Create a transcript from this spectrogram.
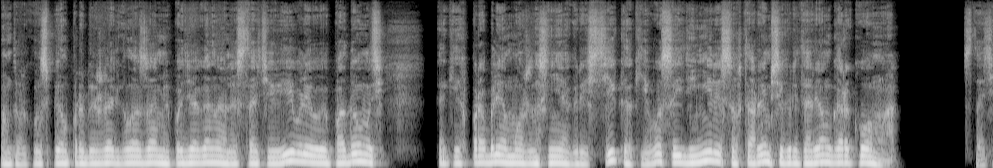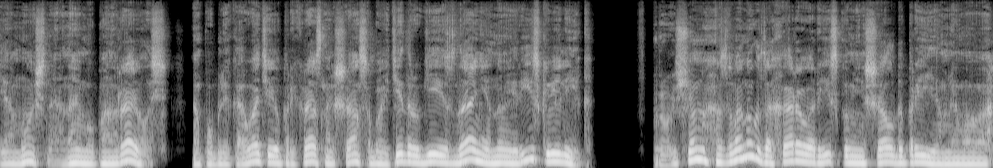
Он только успел пробежать глазами по диагонали статью Ивлева и подумать, каких проблем можно с ней огрести, как его соединили со вторым секретарем горкома. Статья мощная, она ему понравилась. Опубликовать ее — прекрасный шанс обойти другие издания, но и риск велик. Впрочем, звонок Захарова риск уменьшал до приемлемого.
